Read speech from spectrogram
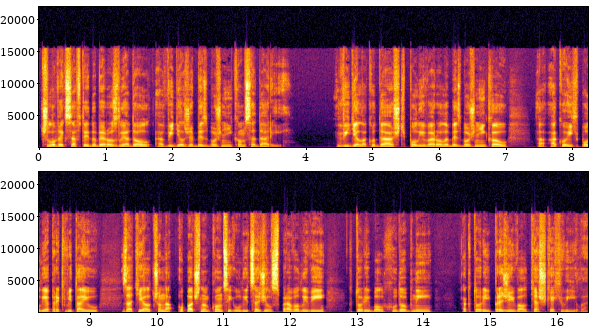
Človek sa v tej dobe rozliadol a videl, že bezbožníkom sa darí. Videl, ako dážď políva role bezbožníkov a ako ich polia prekvitajú, zatiaľ čo na opačnom konci ulice žil spravodlivý, ktorý bol chudobný a ktorý prežíval ťažké chvíle.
